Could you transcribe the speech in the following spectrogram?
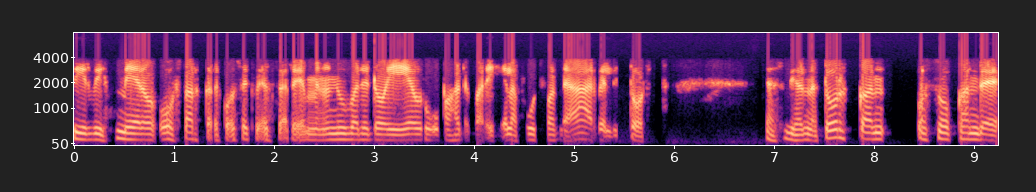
ser vi mer och, och starkare konsekvenser. Jag menar, nu var det då i Europa har det varit, eller fortfarande är väldigt torrt. Alltså vi har den här torkan och så kan det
